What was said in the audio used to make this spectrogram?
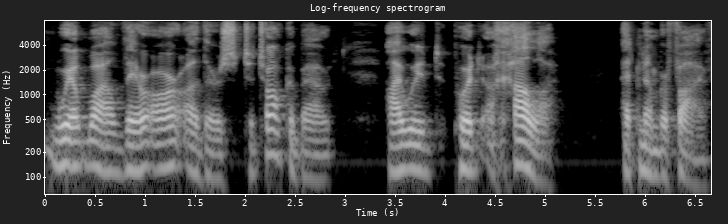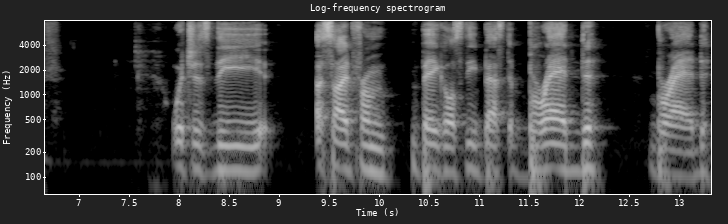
well, while there are others to talk about, I would put a challah at number five. which is the aside from bagels the best bread bread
